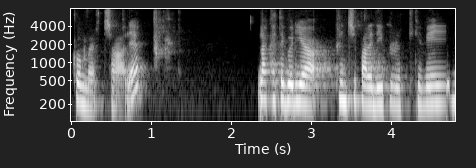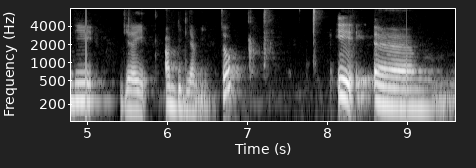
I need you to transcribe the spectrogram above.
commerciale la categoria principale dei prodotti che vendi, direi abbigliamento. e ehm,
